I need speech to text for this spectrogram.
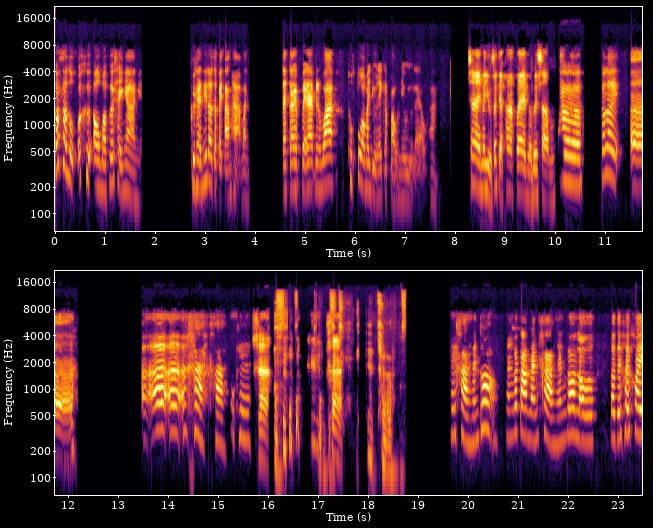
ก็สรุปก็คือเอามาเพื่อใช้งานไงคือแทนที่เราจะไปตามหามัน แต่กลายเป็นกลายเป็นว่าทุกตัวมาอยู่ในกระเป๋านิวอยู่แล้วอะใช่มาอยู่ตั้งแต่ภาคแรกแล้วด้วยซ้ำเออ ก็เลย เออเออเออเออเออค่ะ ค่ะ โอเค ค่ะ ค่ะครับใช่ค่ะ งั้นก็งั้นก็ตามนั้นค่ะ งั้นก็เราเราจะค่อย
